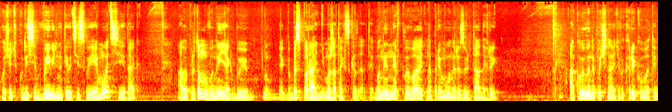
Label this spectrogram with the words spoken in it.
хочуть кудись вивільнити оці свої емоції, так? Але при тому вони якби, ну, якби безпорадні, можна так сказати. Вони не впливають напряму на результат гри. А коли вони починають викрикувати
